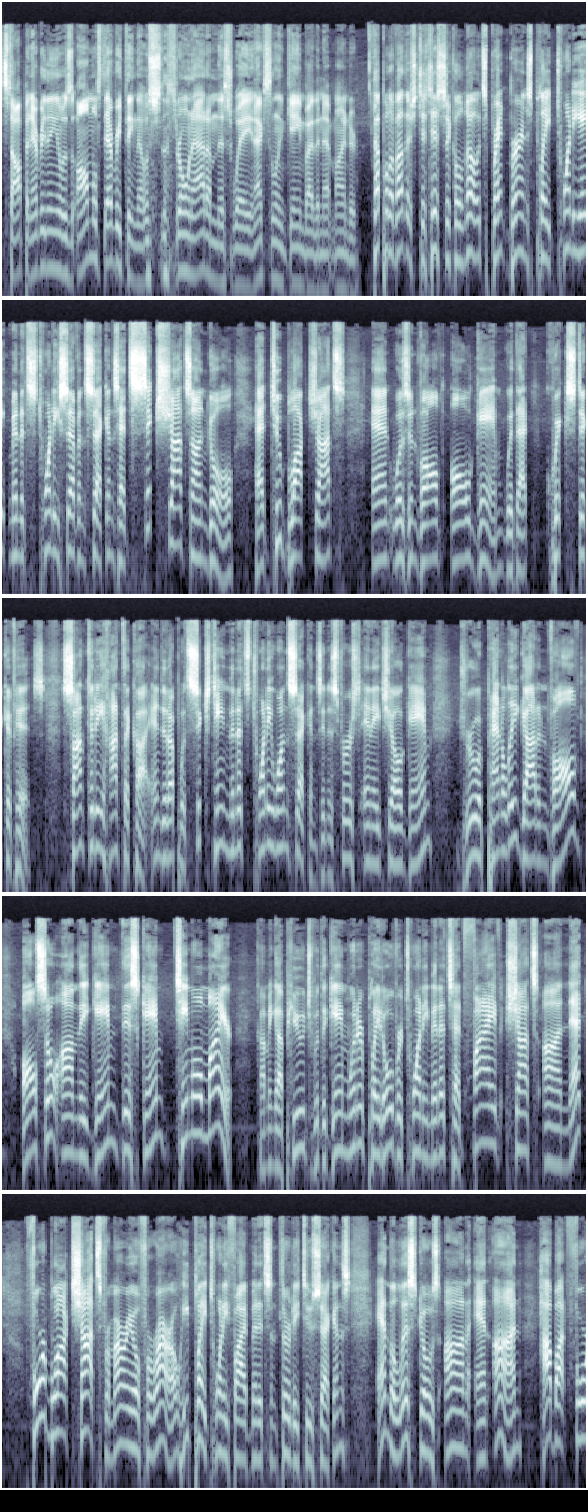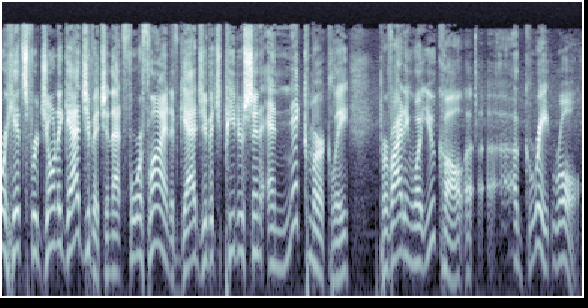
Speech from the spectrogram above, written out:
stopping everything. It was almost everything that was thrown at him this way. An excellent game by the netminder. Couple of other statistical notes. Brent Burns played 28 minutes 27 seconds, had six shots on goal, had two blocked shots, and was involved all game with that quick stick of his. Santeri Hatakka ended up with 16 minutes 21 seconds in his first NHL game. Drew a penalty, got involved. Also on the game, this game, Timo Meier coming up huge with the game winner. Played over 20 minutes, had five shots on net. Four blocked shots for Mario Ferraro. He played 25 minutes and 32 seconds. And the list goes on and on. How about four hits for Jonah Gadjovich in that fourth line of Gadjovich, Peterson, and Nick Merkley, providing what you call a, a great role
